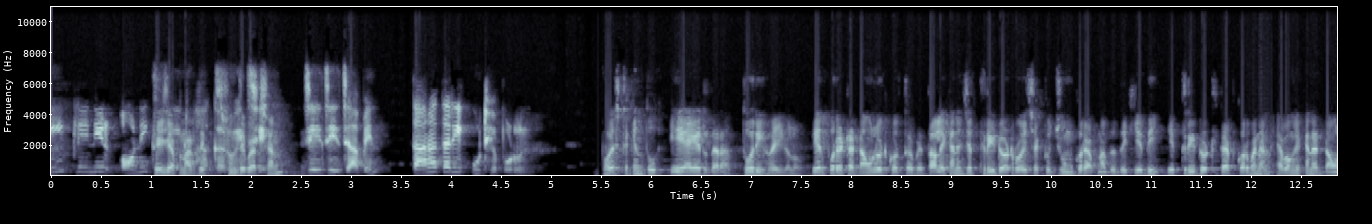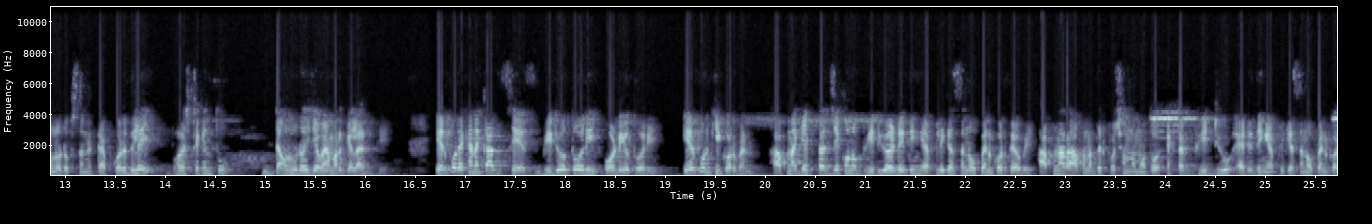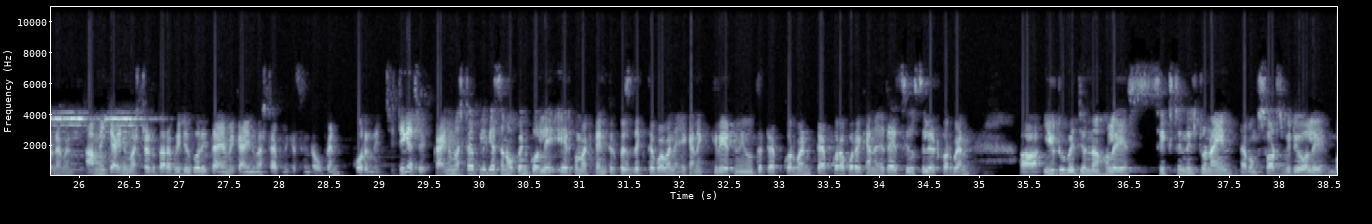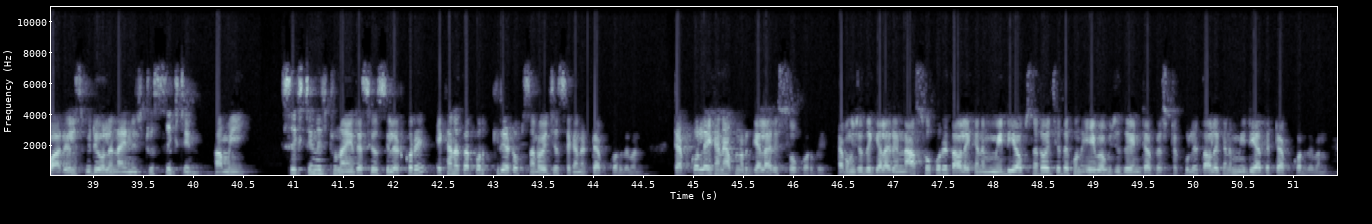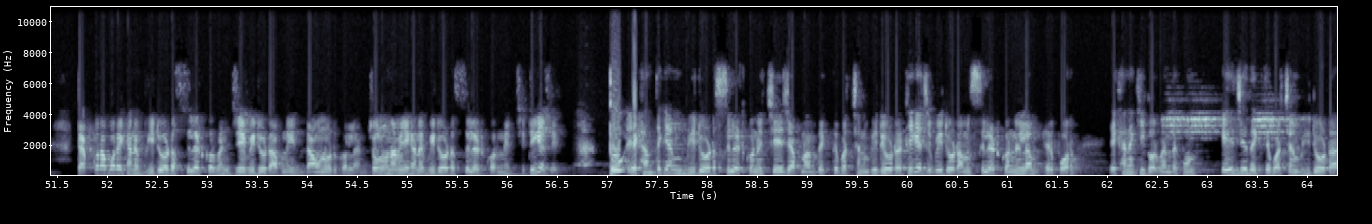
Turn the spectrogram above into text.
এই প্লেনের অনেক এই যে আপনারা শুনতে। পাচ্ছেন? যে যে যাবেন তাড়াতাড়ি উঠে পড়ুন। ভয়েসটা কিন্তু এআই এর দ্বারা তৈরি হয়ে গেল। এরপর এটা ডাউনলোড করতে হবে। তাহলে এখানে যে থ্রি ডট রয়েছে একটু জুম করে আপনাদের দেখিয়ে দিই। এই থ্রি ডট ট্যাপ করবেন এবং এখানে ডাউনলোড অপশনে ট্যাপ করে দিলেই ভয়েসটা কিন্তু ডাউনলোড হয়ে যাবে আমার গ্যালারিতে এরপর এখানে কাজ শেষ ভিডিও তৈরি অডিও তৈরি। এরপর কি করবেন? আপনাকে একটা যে কোনো ভিডিও এডিটিং অ্যাপ্লিকেশন ওপেন করতে হবে। আপনারা আপনাদের পছন্দ মতো একটা ভিডিও এডিটিং অ্যাপ্লিকেশন ওপেন করে নেবেন। আমি কাইন মাস্টার দ্বারা ভিডিও করি, তাই আমি কাইন মাস্টার অ্যাপ্লিকেশনটা ওপেন করে নিচ্ছি, ঠিক আছে? কাইন মাস্টার অ্যাপ্লিকেশন ওপেন করলে এরকম একটা ইন্টারফেস দেখতে পাবেন। এখানে ক্রিয়েট নিউতে ট্যাপ করবেন। ট্যাপ করার পর এখানে রেসিও সিলেক্ট করবেন। ইউটিউবের জন্য হলে সিক্সটিন ইস টু নাইন এবং শর্টস ভিডিও হলে বা রিলস ভিডিও হলে নাইন ইস টু সিক্সটিন আমি sixteen is to nine ratio select করে, এখানে তারপর ক্রিয়েট অপশন রয়েছে, সেখানে ট্যাপ করে দেবেন। ট্যাপ করলে এখানে আপনার গ্যালারি শো করবে। এবং যদি গ্যালারি না শো করে, তাহলে এখানে মিডিয়া অপশন রয়েছে, দেখুন, এইভাবে যদি ইন্টারফেসটা খুলে, তাহলে এখানে মিডিয়াতে ট্যাপ করে দেবেন। ট্যাপ করার পর এখানে ভিডিওটা সিলেক্ট করবেন, যে ভিডিওটা আপনি ডাউনলোড করলেন। চলুন আমি এখানে ভিডিওটা সিলেক্ট করে নিচ্ছি, ঠিক আছে? তো এখান থেকে আমি ভিডিওটা সিলেক্ট করে নিচ্ছি, এই যে আপনারা দেখতে পাচ্ছেন ভিডিওটা ঠিক আছে? ভিডিওটা আমি সিলেক্ট করে নিলাম। এরপর এখানে কি করবেন, দেখুন, এই যে দেখতে পাচ্ছেন ভিডিওটা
